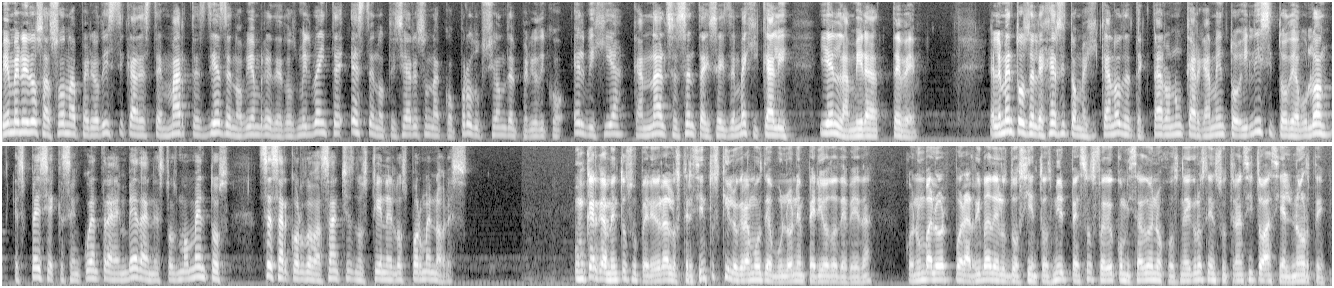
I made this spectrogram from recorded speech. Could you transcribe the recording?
Bienvenidos a Zona Periodística de este martes 10 de noviembre de 2020. Este noticiario es una coproducción del periódico El Vigía, Canal 66 de Mexicali y en La Mira TV. Elementos del ejército mexicano detectaron un cargamento ilícito de abulón, especie que se encuentra en veda en estos momentos. César Córdoba Sánchez nos tiene los pormenores. Un cargamento superior a los 300 kilogramos de abulón en periodo de veda con un valor por arriba de los 200 mil pesos, fue decomisado en Ojos Negros en su tránsito hacia el norte.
